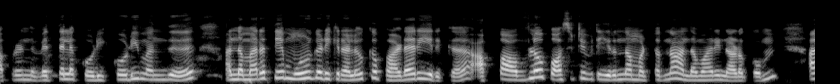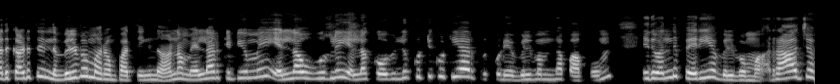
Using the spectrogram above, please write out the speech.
அப்புறம் இந்த வெத்தலை கொடி கொடி வந்து அந்த மரத்தையே மூழ்கடிக்கிற அளவுக்கு படரி இருக்கு. அப்போ அவ்வளோ பாசிட்டிவிட்டி இருந்தா மட்டும்தான் அந்த மாதிரி நடக்கும். அதுக்கு அடுத்து இந்த வில்வ மரம் பாத்தீங்கன்னா நம்ம எல்லார்கிட்டயுமே எல்லா ஊர்லயும் எல்லா கோவிலும் குட்டி குட்டியா இருக்கக்கூடிய வில்வம் தான் பார்ப்போம் இது வந்து பெரிய வில்வமா? ராஜ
